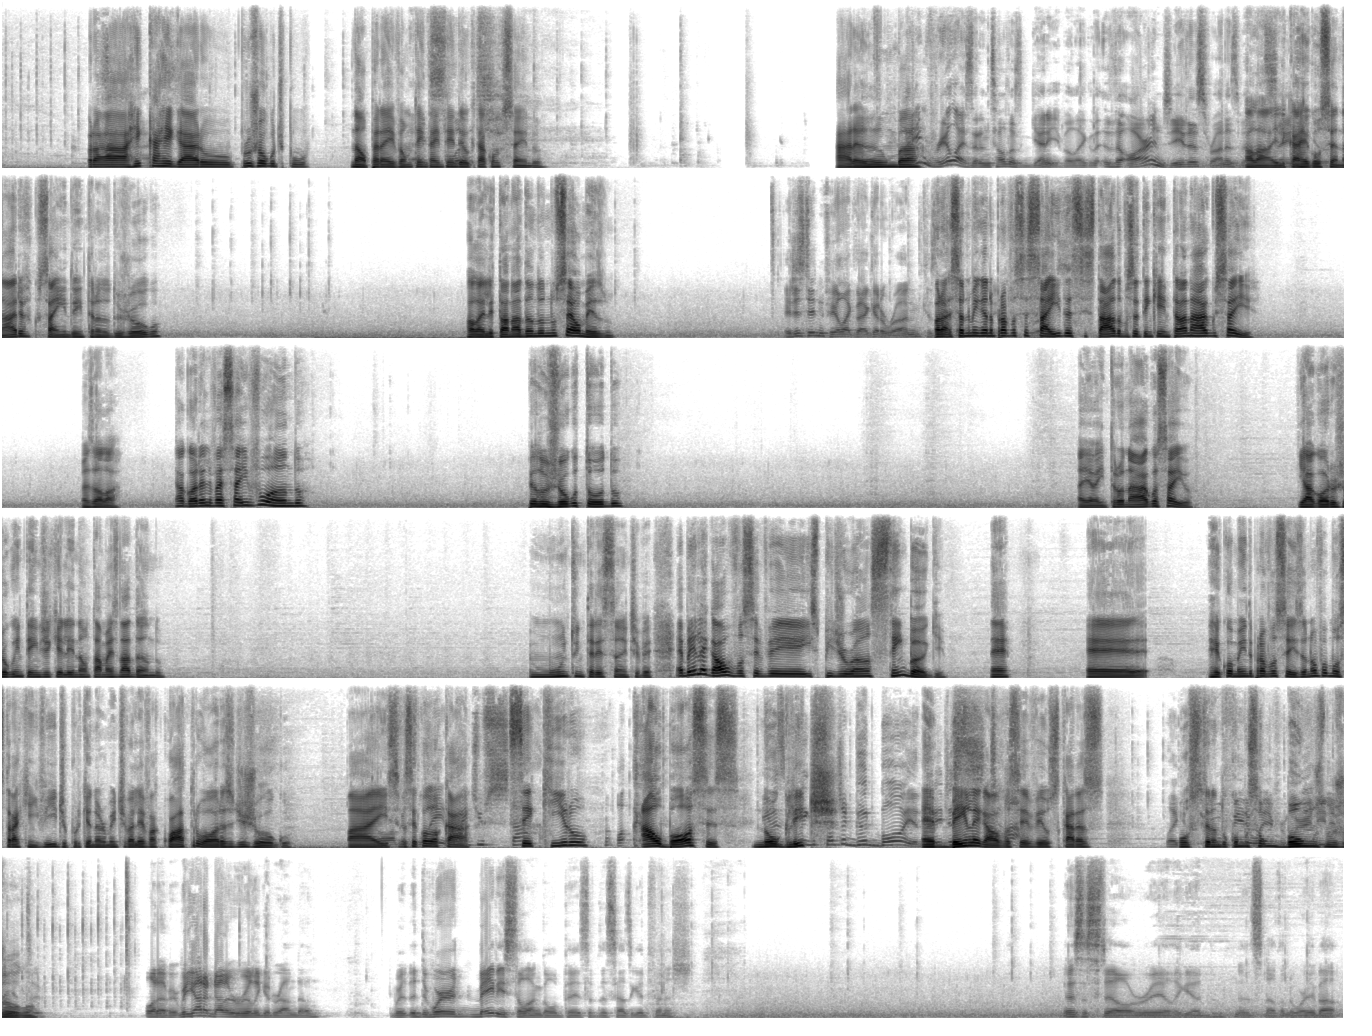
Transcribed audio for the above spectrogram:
pra recarregar o... Pro jogo, tipo... Não, pera aí, vamos tentar entender o que tá acontecendo. Caramba. Olha lá, ele carregou o cenário, saindo e entrando do jogo. Olha lá, ele tá nadando no céu mesmo. Pra, se eu não me engano, pra você sair desse estado, você tem que entrar na água e sair. Mas olha lá. Agora ele vai sair voando. Pelo jogo todo. Aí, ó. Entrou na água, saiu. E agora o jogo entende que ele não tá mais nadando. É muito interessante ver. É bem legal você ver speedrun sem bug, né? É... Recomendo pra vocês. Eu não vou mostrar aqui em vídeo, porque normalmente vai levar 4 horas de jogo. Mas se você colocar Sekiro All Bosses no glitch, é bem legal você ver os caras mostrando como são bons no jogo. Whatever. We got another really good round though. We're, we're maybe still on gold pace if this has a good finish. This is still really good. There's nothing to worry about.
